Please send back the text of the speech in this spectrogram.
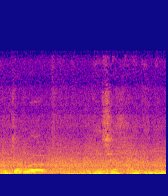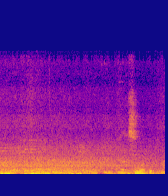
त्याच्यामुळं देशात एकंदरीत असं वाटत नाही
